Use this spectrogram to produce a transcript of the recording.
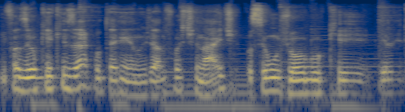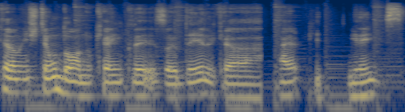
e fazer o que quiser com o terreno. Já no Fortnite, você é um jogo que literalmente tem um dono, que é a empresa dele, que é a Epic Games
